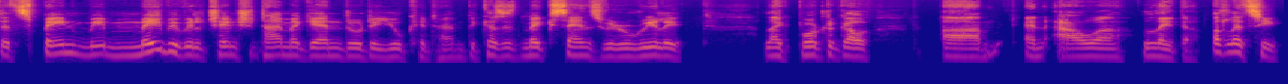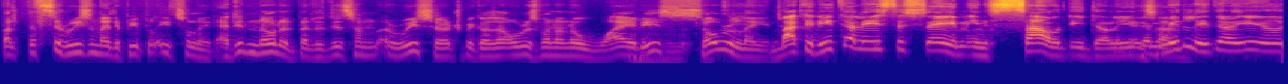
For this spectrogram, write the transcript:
that Spain may, maybe will change the time again to the UK time because it makes sense. We're really like Portugal um, an hour later. But let's see. But that's the reason why the people eat so late. I didn't know that, but I did some research because I always want to know why it is so late. But in Italy, it's the same. In South Italy, In the South- Middle Italy, you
